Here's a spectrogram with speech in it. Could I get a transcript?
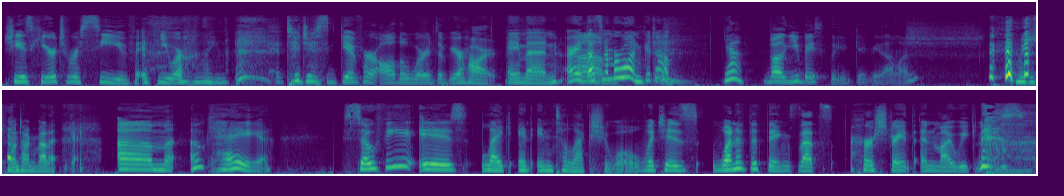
she is here to receive if you are willing to just give her all the words of your heart. Amen. All right, that's um, number one. Good job. Yeah. Well, you basically gave me that one. we just want to talk about it. Okay. Um, okay. Sophie is like an intellectual, which is one of the things that's her strength and my weakness.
